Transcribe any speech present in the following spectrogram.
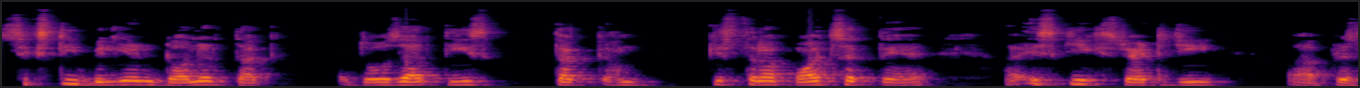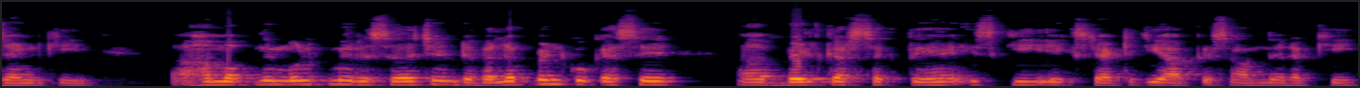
60 बिलियन डॉलर तक 2030 तक हम किस तरह पहुँच सकते हैं इसकी एक स्ट्रेटजी प्रेजेंट की। हम अपने मुल्क में रिसर्च एंड डेवलपमेंट को कैसे बिल्ड कर सकते हैं। इसकी एक स्ट्रेटजी आपके सामने रखी।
